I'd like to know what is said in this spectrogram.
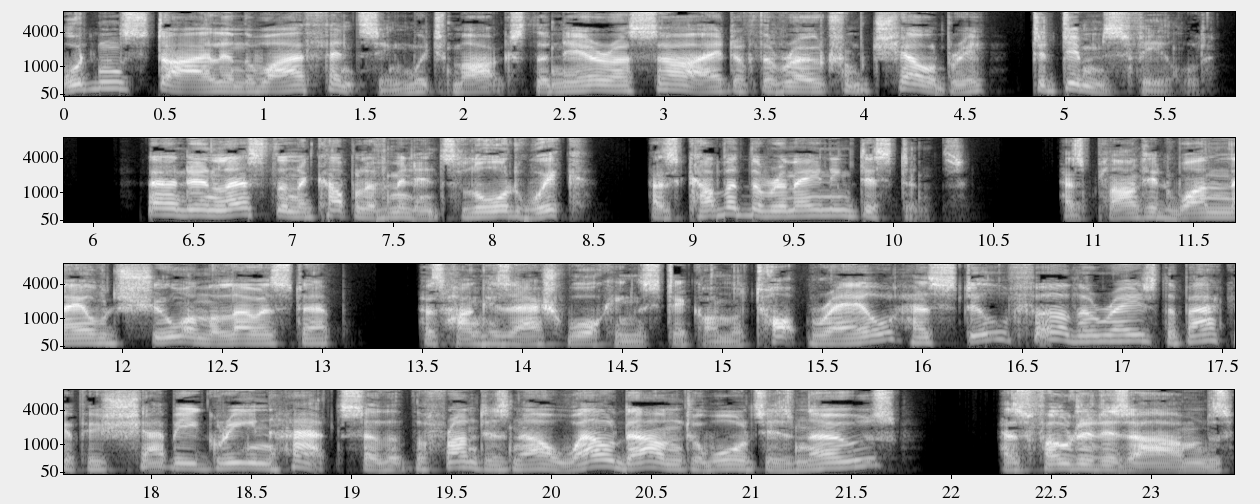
wooden stile in the wire fencing which marks the nearer side of the road from Chelbury to Dimmesfield. And in less than a couple of minutes, Lord Wick has covered the remaining distance, has planted one nailed shoe on the lower step, has hung his ash walking stick on the top rail, has still further raised the back of his shabby green hat so that the front is now well down towards his nose, has folded his arms,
